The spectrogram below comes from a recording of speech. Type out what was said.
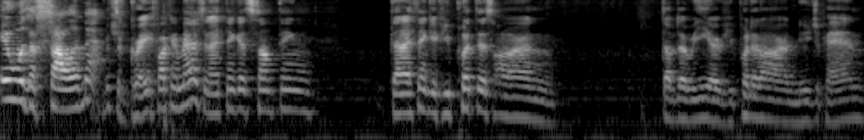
it was a solid match. it's a great fucking match, and I think it's something that I think if you put this on WWE or if you put it on New Japan,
